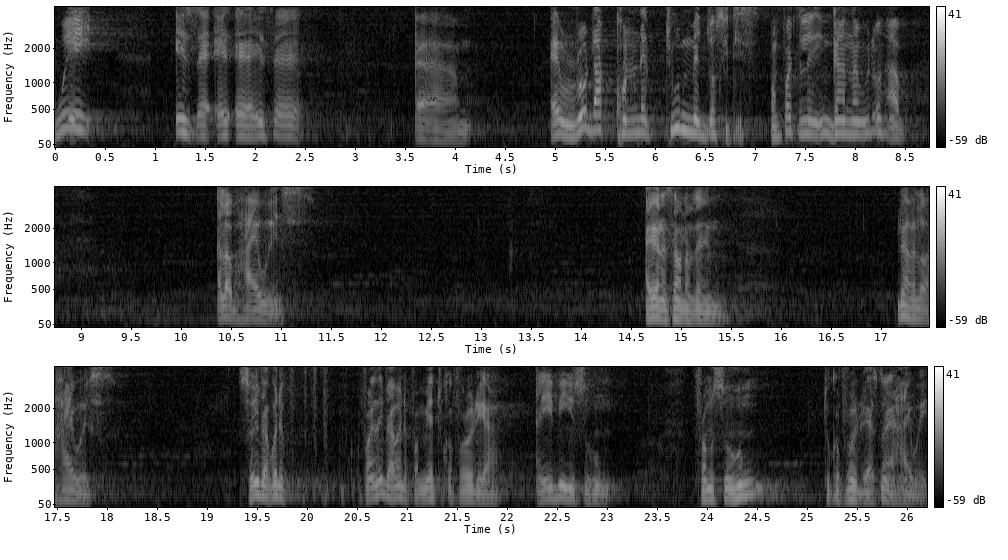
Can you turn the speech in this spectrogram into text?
way, is a, is a, um, a road that connects two major cities. Unfortunately, in Ghana, we don't have a lot of highways. Are you understand what I'm saying? We don't have a lot of highways. So if you're going to, for if you're going from here to Koforidua, and even use Suhum, from Suhum to Koforidua, there's not a highway.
